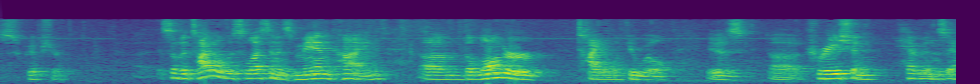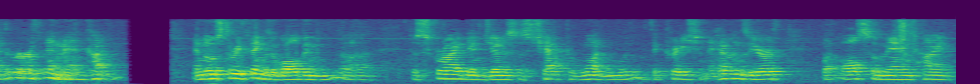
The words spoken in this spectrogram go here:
Scripture. So the title of this lesson is mankind. Um, the longer title, if you will, is uh, creation heavens and earth and mankind. And those three things have all been uh, described in Genesis chapter 1 with the creation, the heavens, the earth, but also mankind.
